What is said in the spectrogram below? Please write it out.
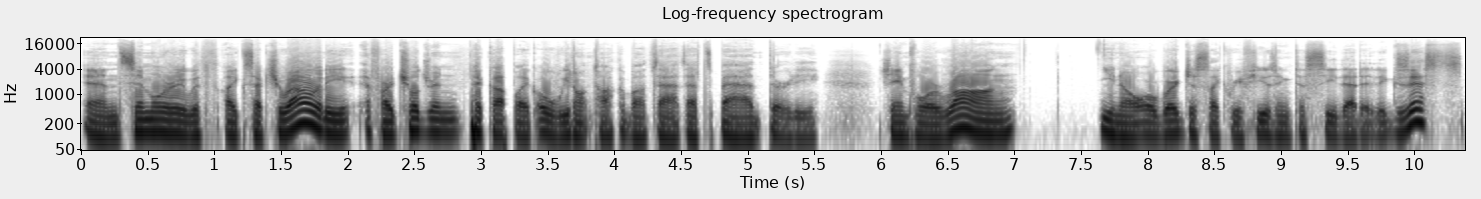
And similarly with like sexuality, if our children pick up like, oh, we don't talk about that, that's bad, dirty, shameful, or wrong, you know, or we're just like refusing to see that it exists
